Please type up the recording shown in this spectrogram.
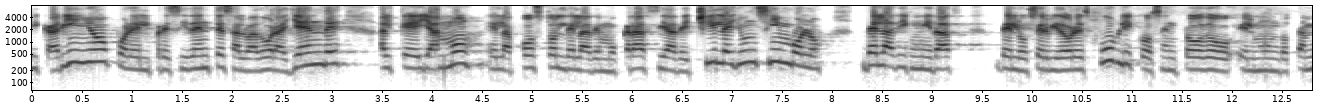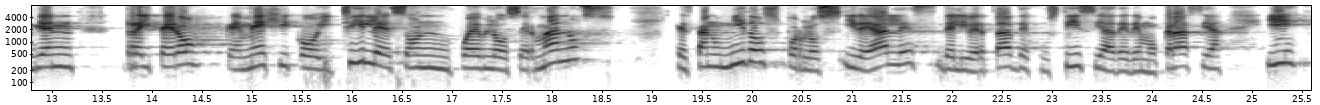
y cariño por el presidente Salvador Allende, al que llamó el apóstol de la democracia de Chile y un símbolo de la dignidad de los servidores públicos en todo el mundo. También reiteró que México y Chile son pueblos hermanos que están unidos por los ideales de libertad, de justicia, de democracia y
